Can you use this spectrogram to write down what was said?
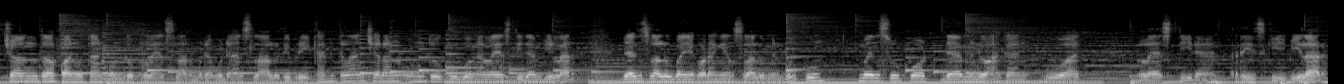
contoh panutan untuk Leslar. Mudah-mudahan selalu diberikan kelancaran untuk hubungan Lesti dan Bilar. Dan selalu banyak orang yang selalu mendukung, mensupport dan mendoakan buat Lesti dan Rizky Bilar.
